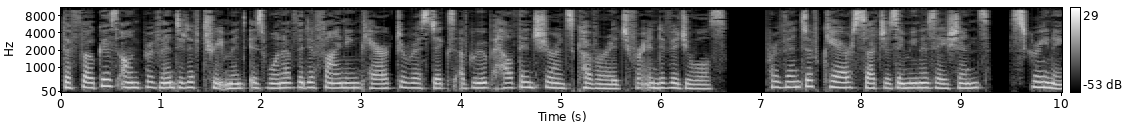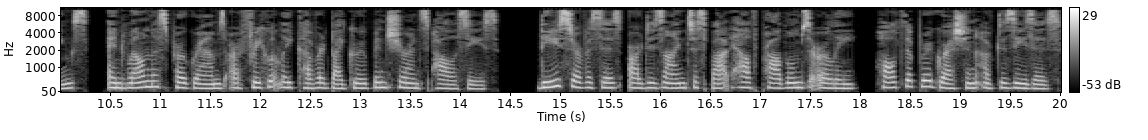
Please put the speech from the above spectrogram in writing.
The focus on preventative treatment is one of the defining characteristics of group health insurance coverage for individuals. Preventive care such as immunizations, screenings, and wellness programs are frequently covered by group insurance policies. These services are designed to spot health problems early, halt the progression of diseases,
